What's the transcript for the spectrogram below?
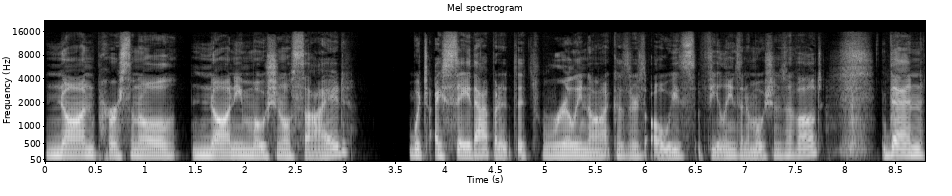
non-personal, non-emotional side, which I say that, but it, it's really not because there's always feelings and emotions involved, then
